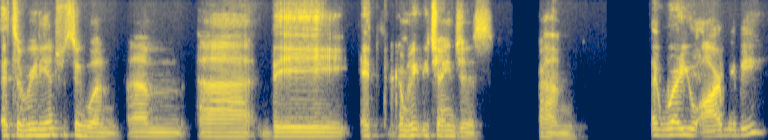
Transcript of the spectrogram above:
it's a really interesting one. Um, uh, the it completely changes. Um, Like where you are, maybe.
